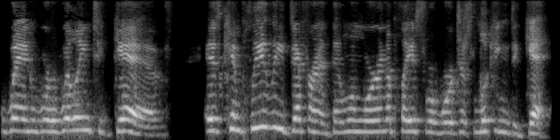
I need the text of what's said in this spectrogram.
when we're willing to give is completely different than when we're in a place where we're just looking to get.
